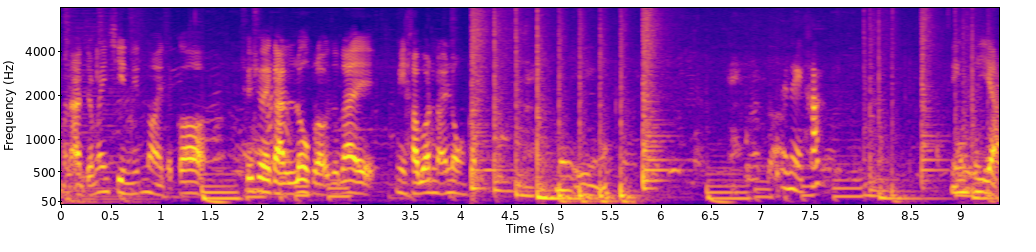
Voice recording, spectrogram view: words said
มันอาจจะไม่ชินนิดหน่อย แต่ก็ช่วยๆกันโลกเราจะได้มีคาร์บอนน้อยลงครับนั่นเอง ไปไหนคะทิ้งขยะ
